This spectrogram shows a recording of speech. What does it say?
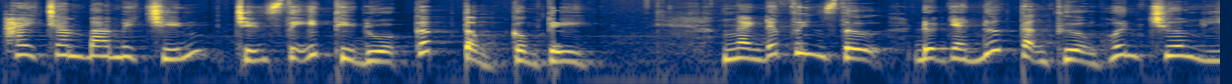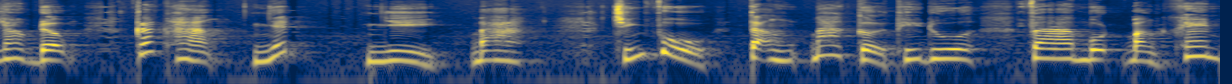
239 chiến sĩ thi đua cấp tổng công ty. Ngành đã vinh dự được nhà nước tặng thưởng huân chương lao động các hạng nhất, nhì, ba. Chính phủ tặng 3 cờ thi đua và một bằng khen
